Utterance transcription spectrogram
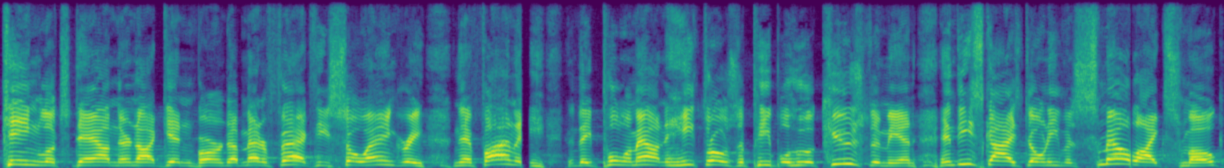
King looks down, they're not getting burned up. Matter of fact, he's so angry, and then finally they pull him out, and he throws the people who accused him in. And these guys don't even smell like smoke.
